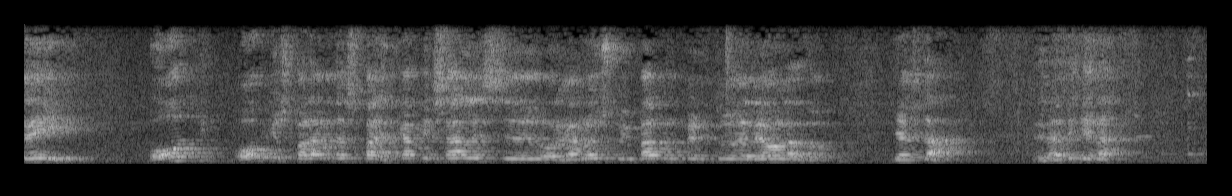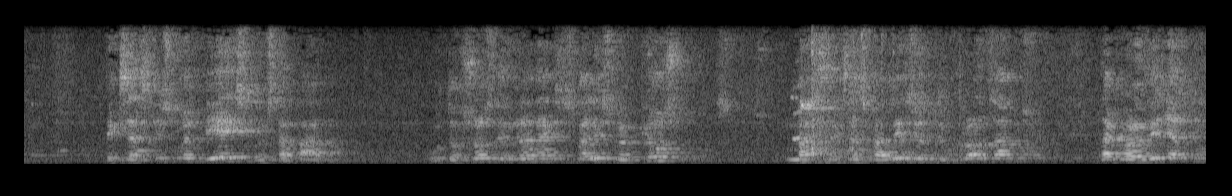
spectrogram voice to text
ΤΕΙ, Ό,τι, όποιος παράγοντας υπάρχει, κάποιες άλλες ε, οργανώσεις που υπάρχουν περί του ελαιόλαδου και αυτά. Δηλαδή και να εξασκήσουμε πιέσει προς τα πάνω. Ούτως ώστε δηλαδή να εξασφαλίσουμε ποιος μας εξασφαλίζει ότι του χρόνου θα έχουμε τα κορδίλια που,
